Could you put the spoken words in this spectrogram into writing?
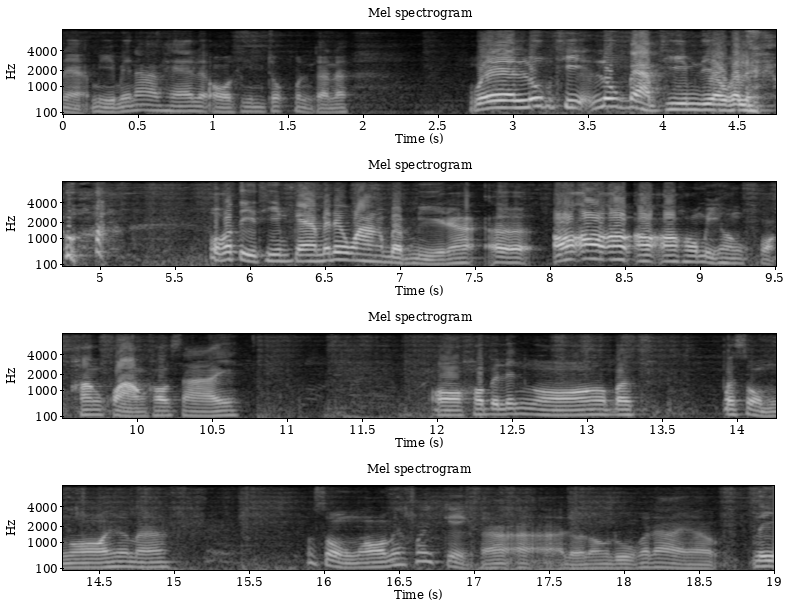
เนี่ย มีไม่น่าแพ้เลยออทีมจกเหมือนกันนะ เวรูปทีรูปแบบทีมเดียวกันเลยวะปกติทีมแกไม่ได้วางแบบหมีนะเอออ๋ออ๋ออ๋ออ๋อของหมีของข้างขวาของเขาซ้าย อ๋อเขาไปเล่นงอผผสมงอใช่ไหมผสมงอไม่ค่อยเก่งนะอะอะเดี๋ยวลองดูก็ได้ครับ นี่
